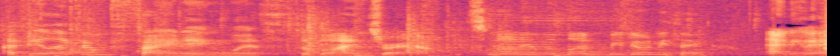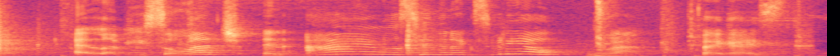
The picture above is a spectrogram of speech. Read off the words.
I feel like I'm fighting with the blinds right now. It's not even letting me do anything. Anyway, I love you so much, and I will see you in the next video. Bye, guys.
